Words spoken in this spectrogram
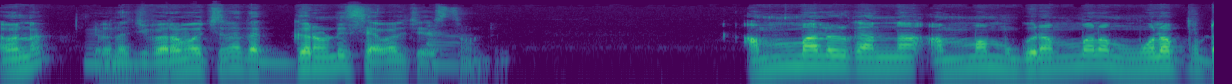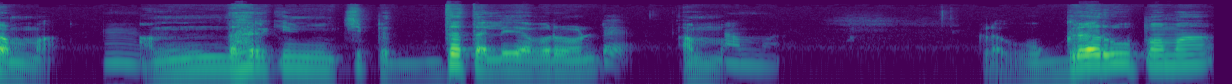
అవును. ఏమైనా జ్వరం వచ్చినా దగ్గరుండి సేవలు చేస్తూ ఉంటుంది. అమ్మలు కన్నా అమ్మ ముగ్గురమ్మల మూలపుటమ్మ. అందరికి మించి పెద్ద తల్లి ఎవరు అంటే అమ్మ. అమ్మ. ఇక్కడ ఉగ్ర రూపమా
